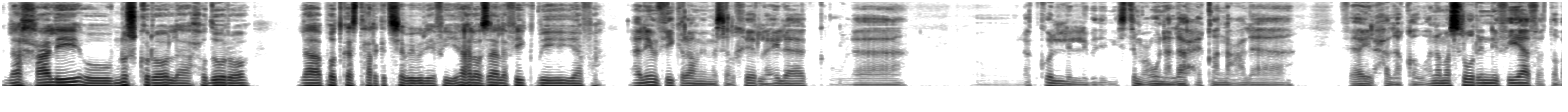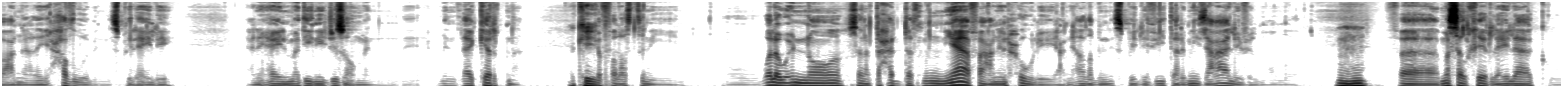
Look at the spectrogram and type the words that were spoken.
الأخ علي وبنشكره لحضوره لبودكاست حركة الشباب اليافية أهلا وسهلا فيك بيافا. أهلا فيك رامي مساء الخير لإلك ول... ولكل اللي بدهم يستمعونا لاحقا على في هاي الحلقة. وأنا مسرور إني في يافا طبعا هذه حظوة بالنسبة لإلي. يعني هاي المدينة جزء من من ذاكرتنا أكيد. كفلسطينيين. ولو إنه سنتحدث من يافا عن الحولة يعني هذا بالنسبة لي في ترميز عالي في الموضوع. فمساء الخير لإلك و...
